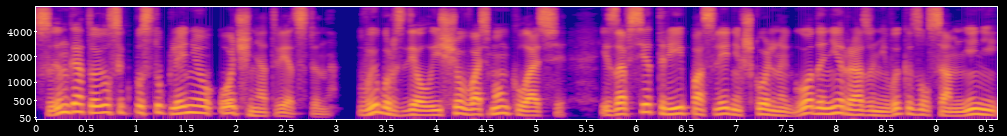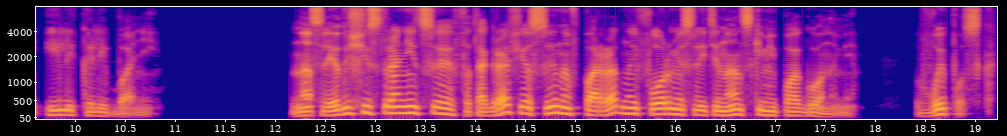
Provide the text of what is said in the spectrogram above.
Сын готовился к поступлению очень ответственно. Выбор сделал еще в восьмом классе, и за все три последних школьных года ни разу не выказал сомнений или колебаний. На следующей странице фотография сына в парадной форме с лейтенантскими погонами. Выпуск.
